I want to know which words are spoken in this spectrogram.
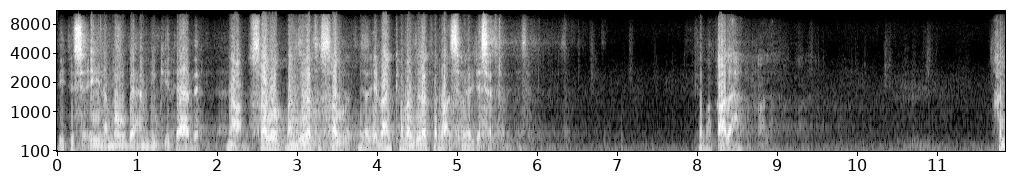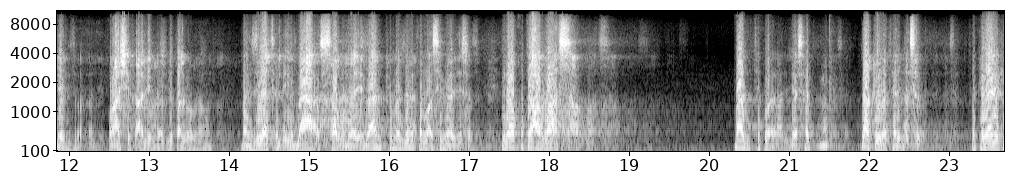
في تسعين موضعا من كتابه. نعم الصبر منزلة الصبر من الإيمان كمنزلة الرأس من الجسد. كما قالها. خليفة راشد علي بن أبي طالب. منزلة الإيمان الصبر من الإيمان كمنزلة الرأس من الجسد. إذا قطع الرأس ماذا تكون الجسد؟ لا قيمة للجسد. فكذلك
